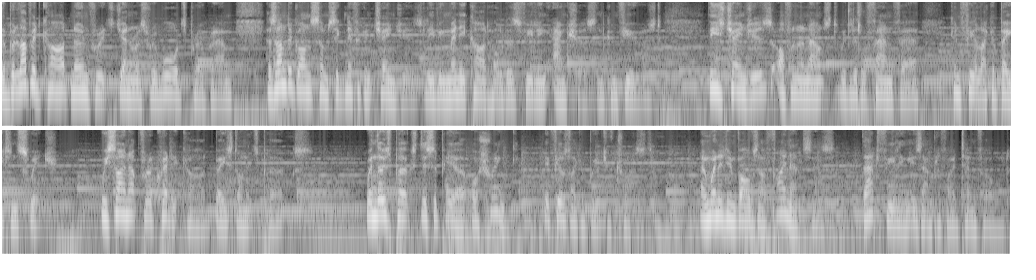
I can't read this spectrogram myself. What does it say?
The beloved card, known for its generous rewards program, has undergone some significant changes, leaving many cardholders feeling anxious and confused. These changes, often announced with little fanfare, can feel like a bait and switch. We sign up for a credit card based on its perks. When those perks disappear or shrink, it feels like a breach of trust. And when it involves our finances, that feeling is amplified tenfold.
